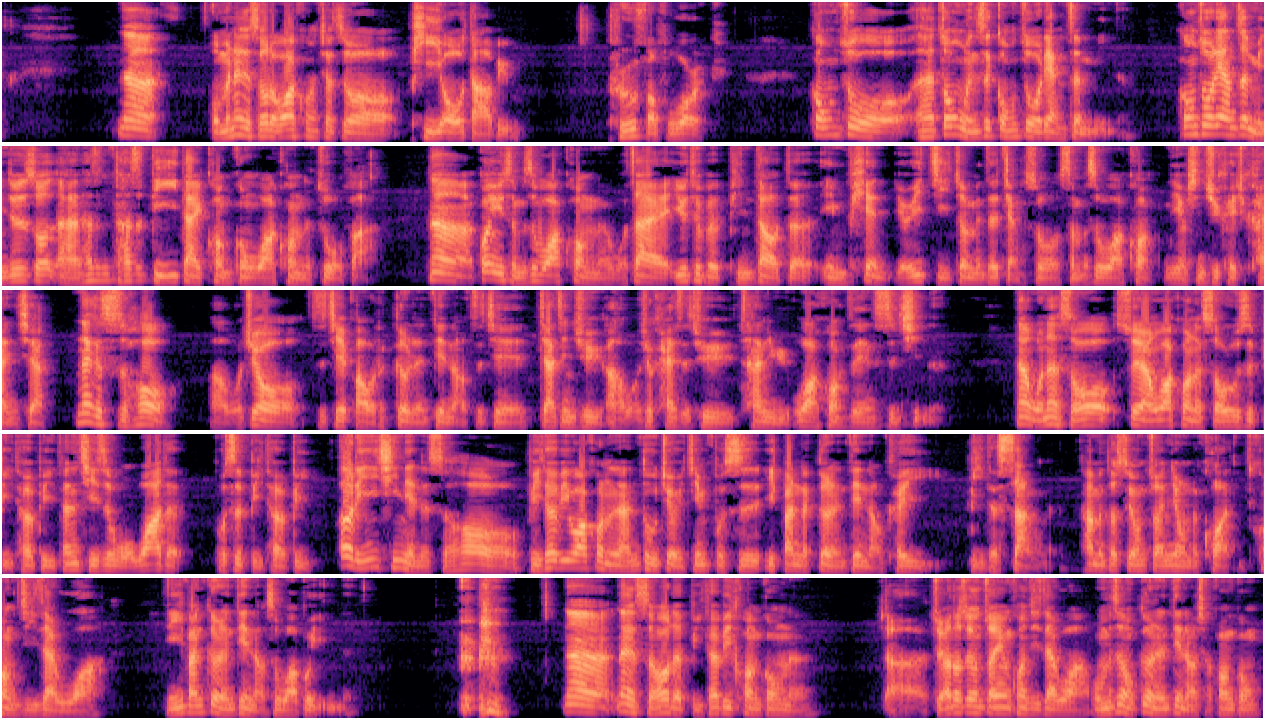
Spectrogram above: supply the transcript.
那我们那个时候的挖矿叫做 POW，Proof of Work，工作呃，中文是工作量证明的。工作量证明就是说，呃，它是它是第一代矿工挖矿的做法。那关于什么是挖矿呢？我在 YouTube 频道的影片有一集专门在讲说什么是挖矿，你有兴趣可以去看一下。那个时候啊，我就直接把我的个人电脑直接加进去啊，我就开始去参与挖矿这件事情了。那我那时候虽然挖矿的收入是比特币，但是其实我挖的。不是比特币。二零一七年的时候，比特币挖矿的难度就已经不是一般的个人电脑可以比得上了。他们都是用专用的矿矿机在挖，你一般个人电脑是挖不赢的。那那个时候的比特币矿工呢？呃，主要都是用专用矿机在挖。我们这种个人电脑小矿工，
